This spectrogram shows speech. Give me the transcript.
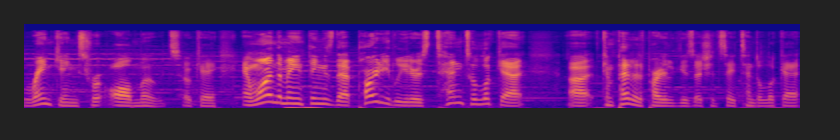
rankings for all modes, okay? And one of the main things that party leaders tend to look at uh, competitive party leaders, I should say, tend to look at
